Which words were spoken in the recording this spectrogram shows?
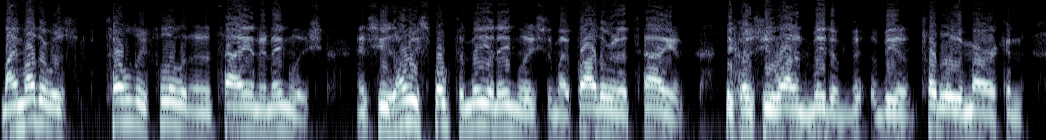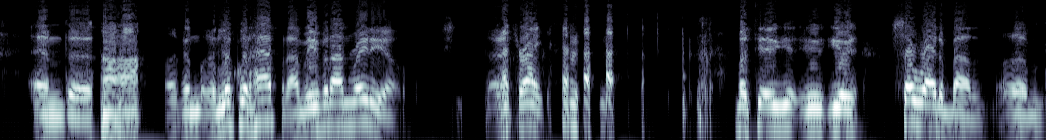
my mother was totally fluent in Italian and English, and she only spoke to me in English and my father in Italian because she wanted me to be, a totally American. And, uh, Uh huh. and, and look what happened. I'm even on radio. That's right. But uh, you, you, you're so right about it. Um,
